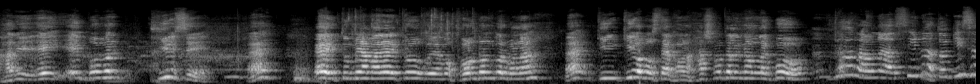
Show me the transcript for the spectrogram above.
আরে এই এই বৌমার কি হইছে হ্যাঁ? এই তুমি আমার একটু ফোন টোন করবে না? হ্যাঁ? কি কি অবস্থা এখন? হাসপাতালে নাম লাগবো? দাঁড়াও না সিনা তো গেছে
